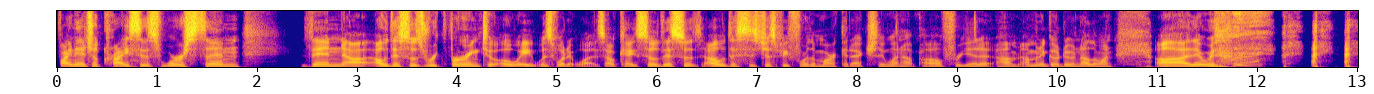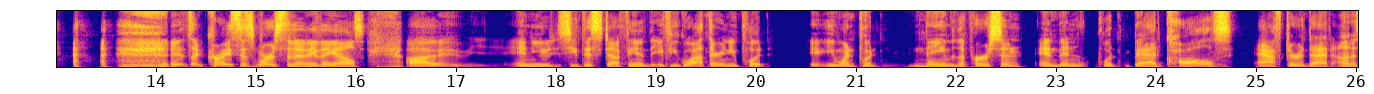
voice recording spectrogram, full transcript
financial crisis worse than than uh, oh this was referring to 08 was what it was. Okay so this was oh this is just before the market actually went up. Oh forget it. I'm, I'm gonna go to another one. Uh, there was it's a crisis worse than anything else. Uh, and you see this stuff and if you go out there and you put you want to put name of the person and then put bad calls after that on a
